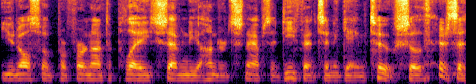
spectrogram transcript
you'd also prefer not to play 70, 100 snaps of defense in a game too. So there's a,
